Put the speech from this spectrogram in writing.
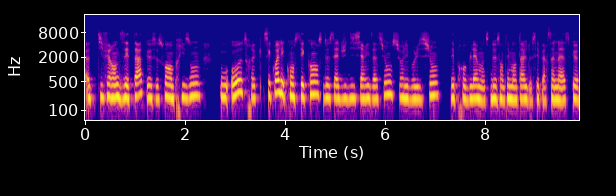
à différentes étapes, que ce soit en prison ou autre, c'est quoi les conséquences de cette judiciarisation sur l'évolution des problèmes de santé mentale de ces personnes-là? Est-ce que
